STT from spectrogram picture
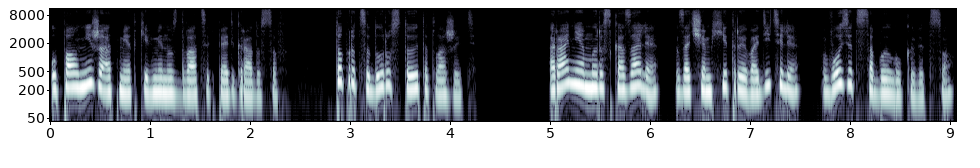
упал ниже отметки в минус 25 градусов, то процедуру стоит отложить. Ранее мы рассказали, зачем хитрые водители возят с собой луковицу.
